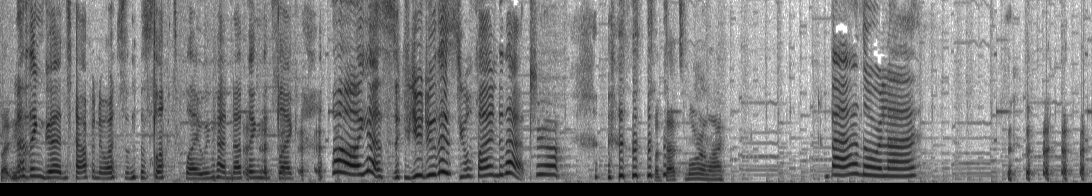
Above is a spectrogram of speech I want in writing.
But yeah. Nothing good's happened to us in this Let's Play. We've had nothing that's like, oh, yes, if you do this, you'll find that. Yeah. but that's Lorelei. Bye, Lorelei.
